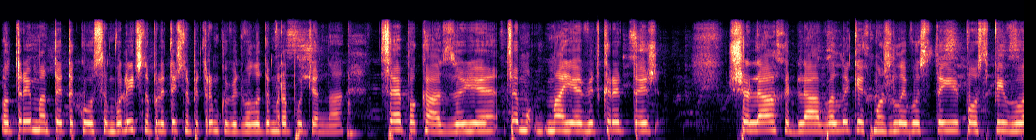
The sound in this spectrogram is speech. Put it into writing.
отримати таку символічну політичну підтримку від Володимира Путіна. Це показує, це має відкрити шлях для великих можливостей по спів.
